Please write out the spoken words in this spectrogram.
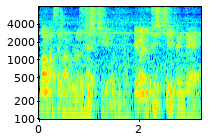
구한 값을 바로 루트 불러주면 17이거든요. 얘가 루트 17이 된대.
